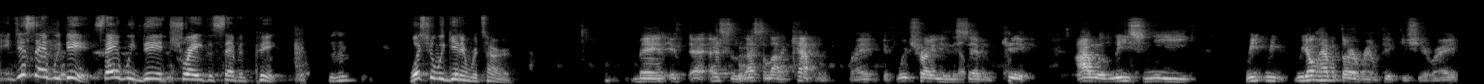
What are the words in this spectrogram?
just say if we did, say if we did trade the seventh pick, mm-hmm. what should we get in return? Man, if that, that's a, that's a lot of capital, right? If we're trading the yep. seventh pick, I would at least need. We, we we don't have a third round pick this year, right?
